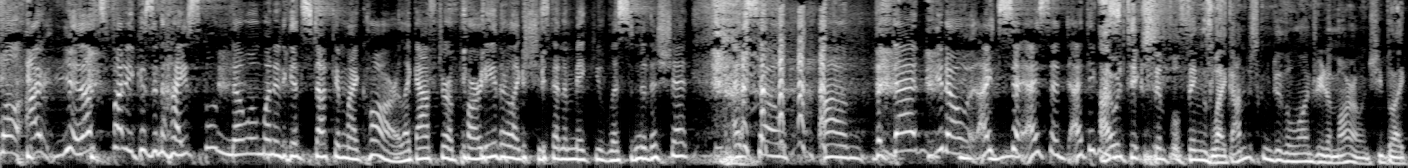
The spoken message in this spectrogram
well, I, yeah, that's funny because in high school, no one wanted to get stuck in my car. Like after a party, they're like, she's going to make you listen to this shit. And so, um, but then, you know, I said, I said, I think it I would take simple things like, I'm just going to do the laundry tomorrow. And she'd be like,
